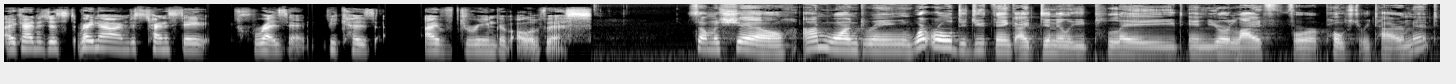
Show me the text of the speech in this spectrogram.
i kind of just right now i'm just trying to stay present because i've dreamed of all of this. So michelle i'm wondering what role did you think identity played in your life for post retirement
